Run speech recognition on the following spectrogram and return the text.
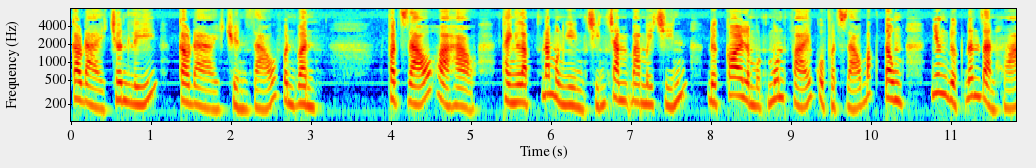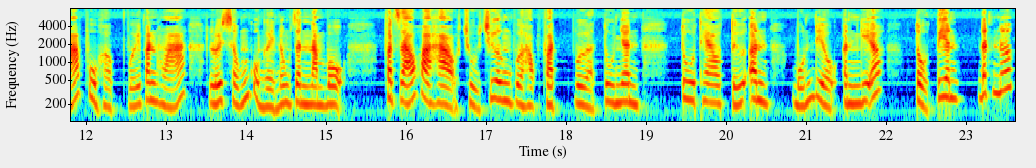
Cao đài Chân Lý, Cao đài Truyền giáo, vân vân. Phật giáo Hòa Hảo thành lập năm 1939, được coi là một môn phái của Phật giáo Bắc Tông nhưng được đơn giản hóa phù hợp với văn hóa, lối sống của người nông dân Nam Bộ. Phật giáo Hòa Hảo chủ trương vừa học Phật vừa tu nhân, tu theo tứ ân, bốn điều ân nghĩa, tổ tiên, đất nước,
